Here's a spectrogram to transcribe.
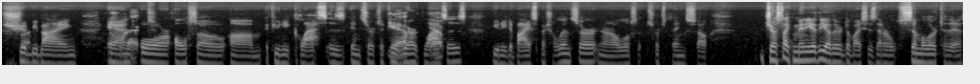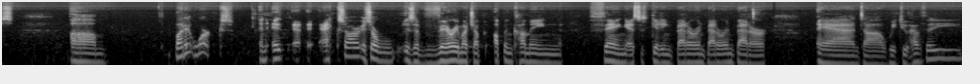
should be buying, and Correct. or also um, if you need glasses inserts, if you Yep, wear yep. glasses, you need to buy a special insert and all those sorts of things. So, just like many of the other devices that are similar to this, um, but it works, and it uh, XR is a is a very much up up and coming thing as it's getting better and better and better. And uh, we do have the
